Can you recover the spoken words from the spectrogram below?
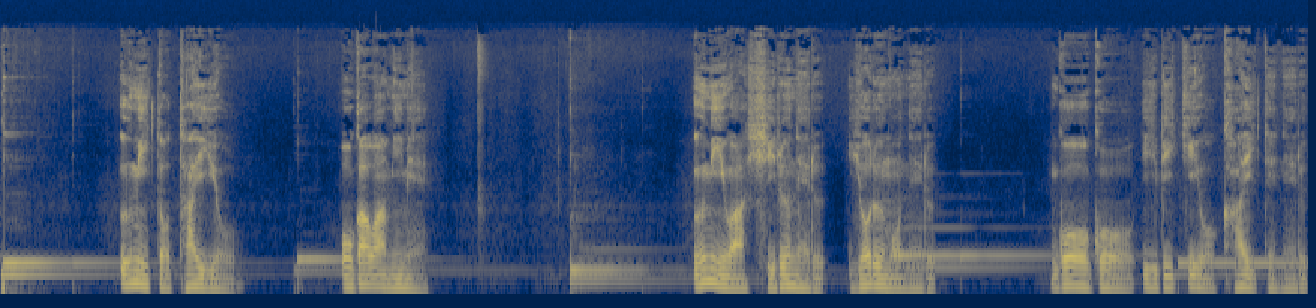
海と太陽小川未明。海は昼寝る夜も寝る。ゴーゴーいびきをかいて寝る。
